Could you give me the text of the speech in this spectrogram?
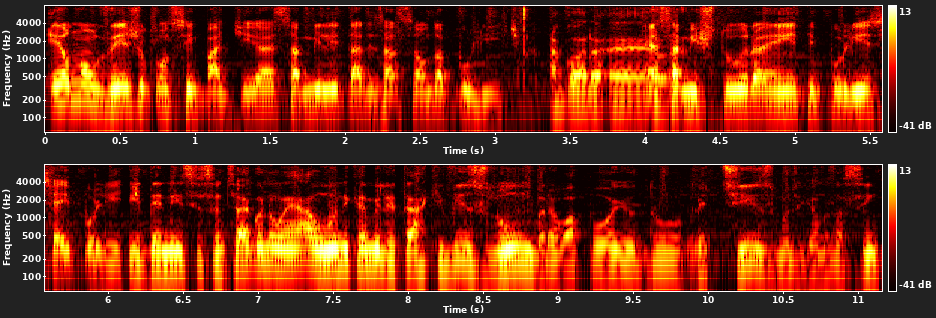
eu não vejo com simpatia essa militarização da política. Agora, é, essa mistura entre polícia e política. E Denise Santiago não é a única militar que vislumbra o apoio do petismo, digamos assim,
